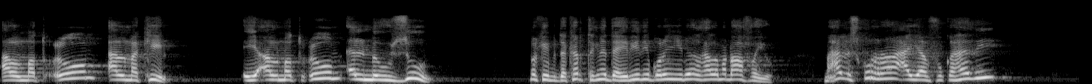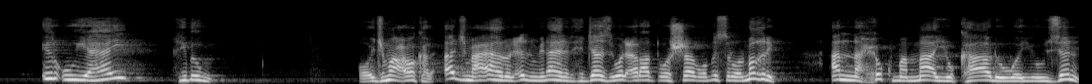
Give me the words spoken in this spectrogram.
almacuum almakiin iyo almacuum almawsuun markay mudakar tagna daahiriyadii qolayii lama dhaafayo maxay isku raacayaan fuqahadii inuu yahay ribowi oo ijmac oo kale ajmaca ahlu lcilmi min ahli اlxijaazi wاlciraaq wاshaam wamisr wاlmaghrib ana xukma ma yukaalu wayuusanu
